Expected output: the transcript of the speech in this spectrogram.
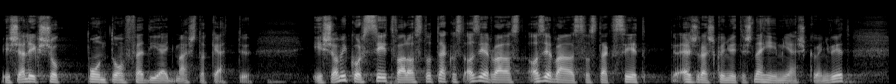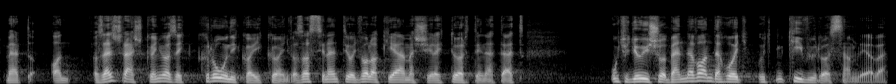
és elég sok ponton fedi egymást a kettő. És amikor szétválasztották, azt azért, választ, azért választották szét Ezrás könyvét és Nehémiás könyvét, mert a, az Ezrás könyv az egy krónikai könyv. Az azt jelenti, hogy valaki elmesél egy történetet, úgyhogy ő is benne van, de hogy, hogy kívülről szemlélve.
